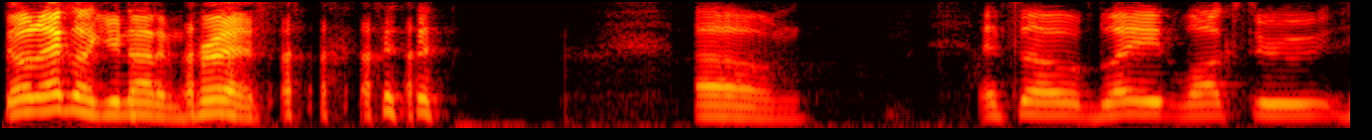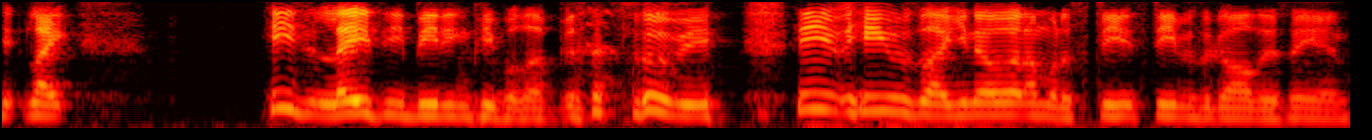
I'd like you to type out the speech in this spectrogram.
Don't act like you're not impressed. um, and so Blade walks through like he's lazy beating people up in this movie. He he was like, you know what? I'm gonna Steve Steven Seagal this in.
